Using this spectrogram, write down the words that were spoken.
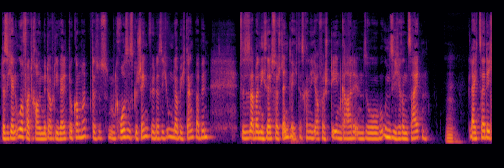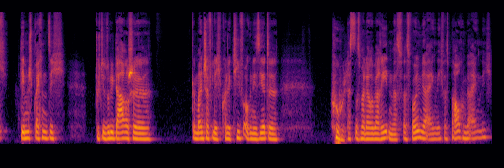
dass ich ein Urvertrauen mit auf die Welt bekommen habe. Das ist ein großes Geschenk, für das ich unglaublich dankbar bin. Das ist aber nicht selbstverständlich. Das kann ich auch verstehen, gerade in so unsicheren Zeiten. Mhm. Gleichzeitig dementsprechend sich durch die solidarische, gemeinschaftlich, kollektiv organisierte, puh, lasst uns mal darüber reden. Was, was wollen wir eigentlich? Was brauchen wir eigentlich?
